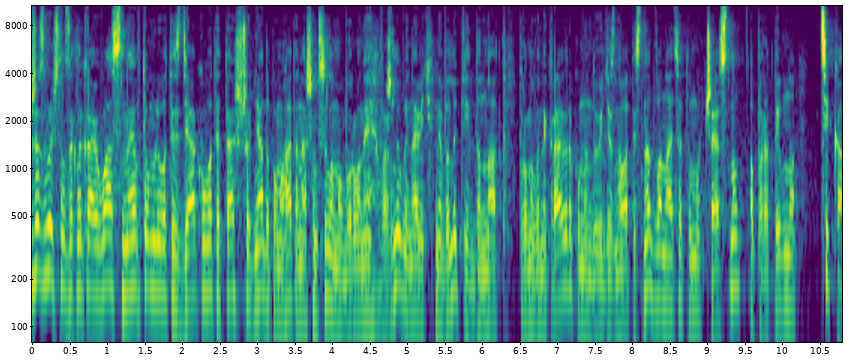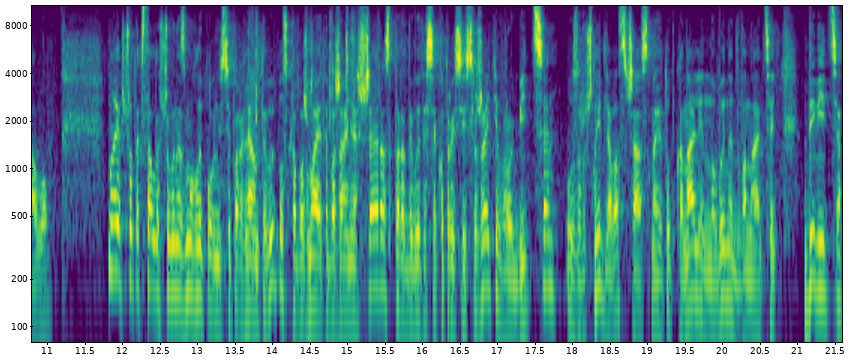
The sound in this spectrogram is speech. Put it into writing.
Вже звично закликаю вас не втомлюватись, дякувати та щодня допомагати нашим силам оборони. Важливий навіть невеликий донат. Про новини краю рекомендую дізнаватись на 12-му. Чесно, оперативно, цікаво. Ну, а якщо так стало, що ви не змогли повністю переглянути випуск, або ж маєте бажання ще раз передивитися котрийсь із сюжетів, робіть це у зручний для вас час на Ютуб каналі Новини 12. Дивіться,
